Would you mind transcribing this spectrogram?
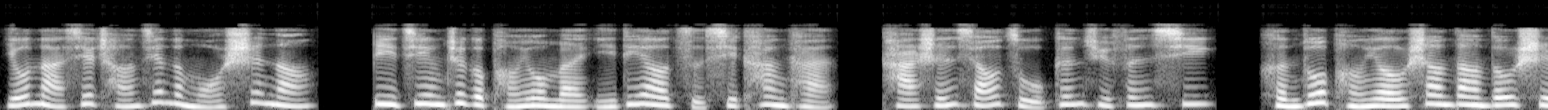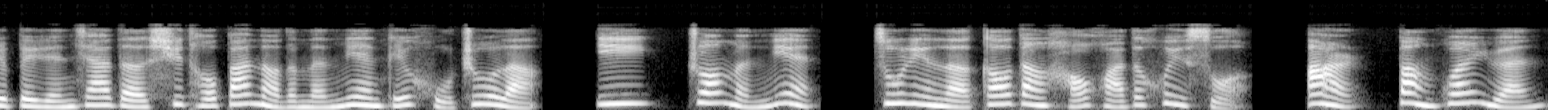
有哪些常见的模式呢？毕竟这个朋友们一定要仔细看看。卡神小组根据分析，很多朋友上当都是被人家的虚头巴脑的门面给唬住了。一、装门面，租赁了高档豪华的会所；二、傍官员，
